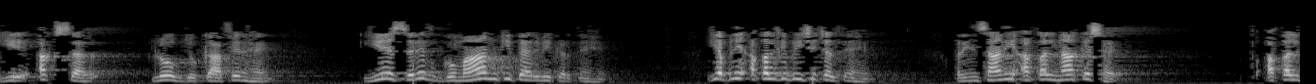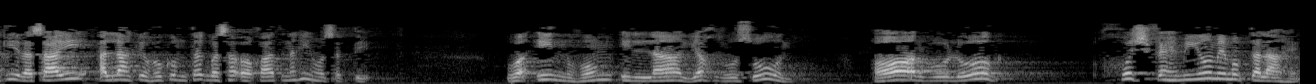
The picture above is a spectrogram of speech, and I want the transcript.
یہ اکثر لوگ جو کافر ہیں، یہ صرف گمان کی پیروی کرتے ہیں۔ یہ اپنی عقل کے پیچھے چلتے ہیں۔ اور انسانی عقل ناقص ہے۔ عقل کی رسائی اللہ کے حکم تک بسا اوقات نہیں ہو سکتی۔ وہ ان ہوم اللہ یخ رسون اور وہ لوگ خوش فہمیوں میں مبتلا ہیں۔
